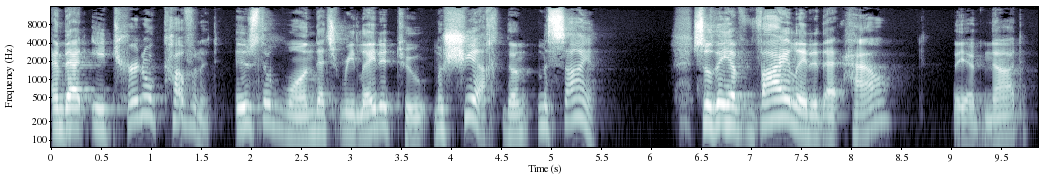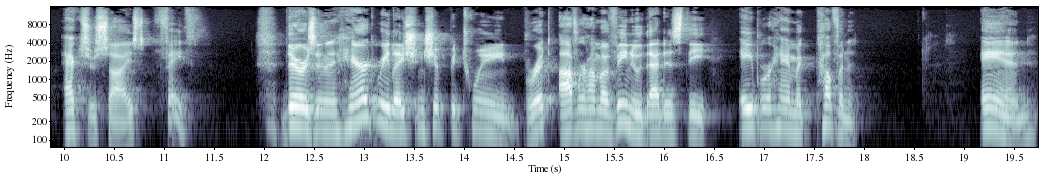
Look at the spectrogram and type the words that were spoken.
And that eternal covenant is the one that's related to Mashiach, the Messiah. So they have violated that. How? They have not exercised faith. There is an inherent relationship between Brit Avraham Avinu, that is the Abrahamic covenant, and,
